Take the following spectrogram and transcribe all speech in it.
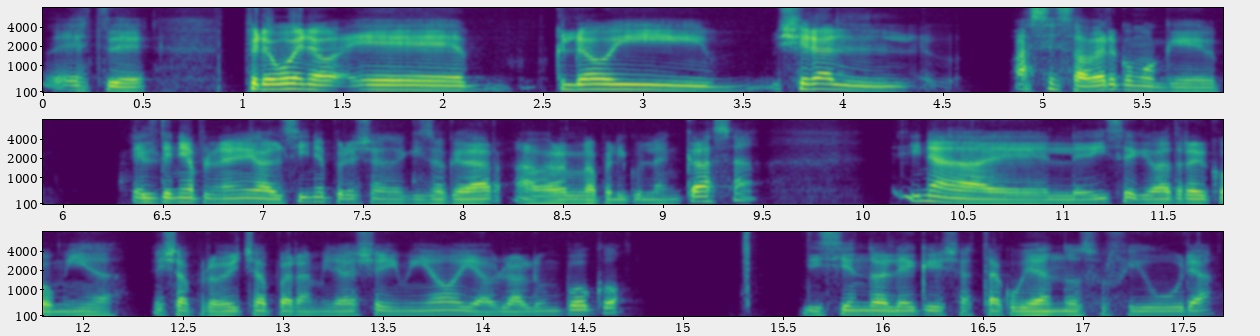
Este, pero bueno, eh, Chloe, Gerald hace saber como que él tenía planeado ir al cine, pero ella se quiso quedar a ver la película en casa. Y nada, eh, le dice que va a traer comida. Ella aprovecha para mirar a Jamie O y hablarle un poco, diciéndole que ella está cuidando su figura.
